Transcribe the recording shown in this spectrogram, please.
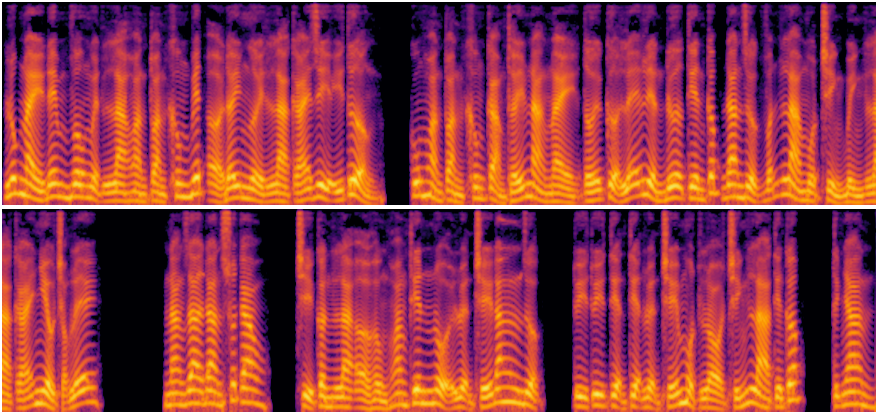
Lúc này đêm vô nguyệt là hoàn toàn không biết ở đây người là cái gì ý tưởng, cũng hoàn toàn không cảm thấy nàng này tới cửa lễ liền đưa tiên cấp đan dược vẫn là một chỉnh bình là cái nhiều trọng lễ. Nàng ra đan suất cao, chỉ cần là ở hồng hoang thiên nội luyện chế đan dược, tùy tùy tiện tiện luyện chế một lò chính là tiên cấp, tịch nhan,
